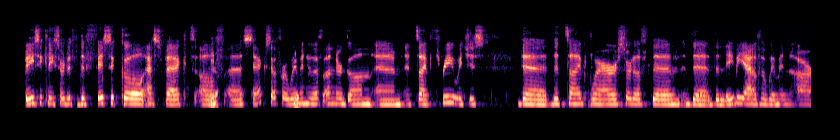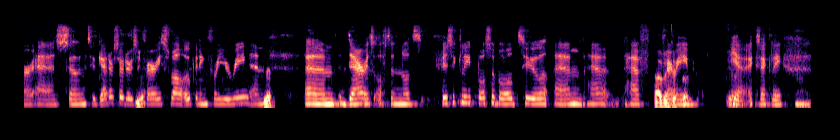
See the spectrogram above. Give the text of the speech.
basically sort of the physical aspect of uh, sex. So for women who have undergone um, a type three, which is the the type where sort of the the the labia of the women are uh, sewn together. So there's Yeah. a very small opening for urine, and Yes. um, there it's often not physically possible to um, ha- have very. Yeah. yeah exactly Mm.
